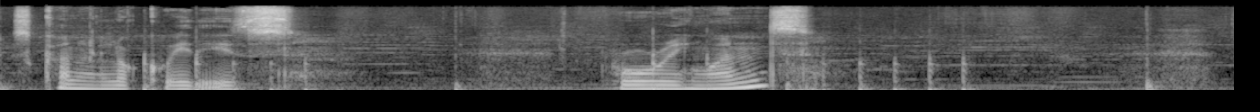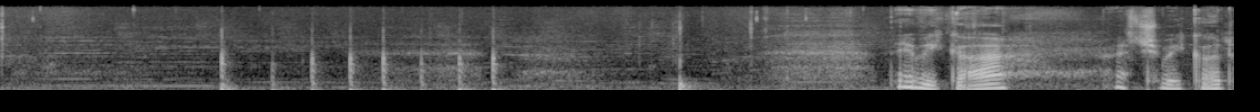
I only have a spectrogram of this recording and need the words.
Just kind of look where these roaring ones. There we go. That should be good.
